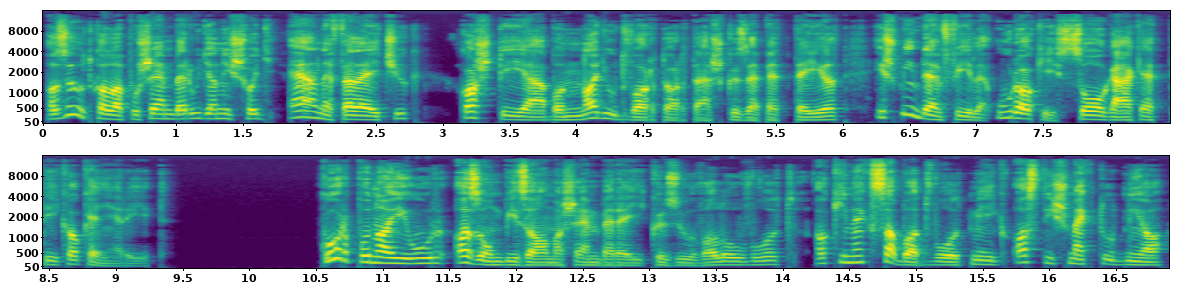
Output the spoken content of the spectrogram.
A zöld kalapos ember ugyanis, hogy el ne felejtsük, kastélyában nagy udvartartás közepette élt, és mindenféle urak és szolgák ették a kenyerét. Korponai úr azon bizalmas emberei közül való volt, akinek szabad volt még azt is megtudnia,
